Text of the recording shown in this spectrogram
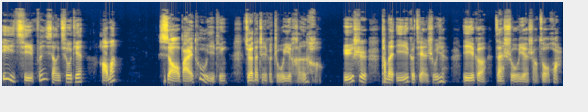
一起分享秋天，好吗？小白兔一听，觉得这个主意很好，于是他们一个捡树叶，一个在树叶上作画。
